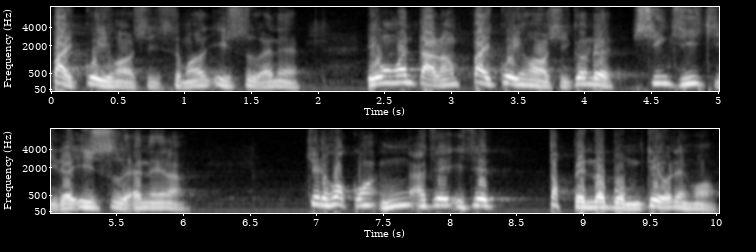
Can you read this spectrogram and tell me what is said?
拜鬼吼是什么意思安尼？因为阮大人拜鬼吼是讲的星期几的意思安尼啦，这个法官嗯，而且伊这答辩都问唔对咧吼，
